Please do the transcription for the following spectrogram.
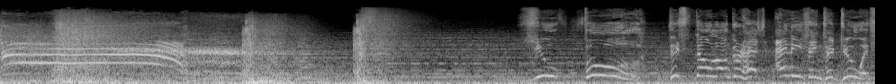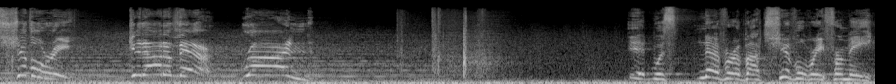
Ah! You fool! This no longer has anything to do with chivalry! Get out of there! Run! It was never about chivalry for me.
